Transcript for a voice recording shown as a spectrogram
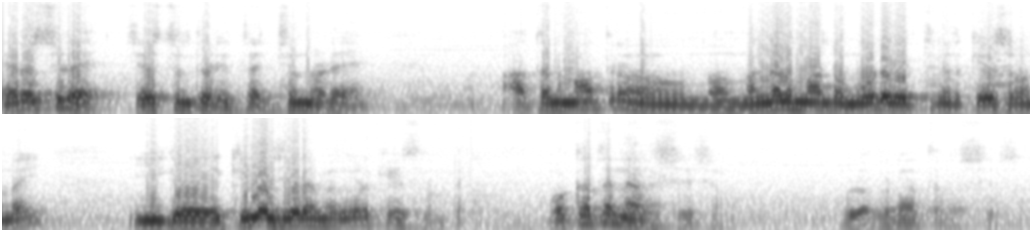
నేరస్తుడే చేస్తుంటాడు ఈ చచ్చున్నాడే అతను మాత్రం మంగళమాటం మూడో వ్యక్తి మీద కేసులు ఉన్నాయి. ఈ కిలో జీరా మీద కూడా కేసులు ఉంటాయి. ఒకతన్ని అరెస్ట్ చేశాం. ఇప్పుడు ఒకరిని అరెస్ట్ చేశాం.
